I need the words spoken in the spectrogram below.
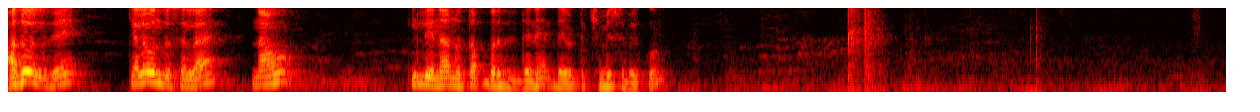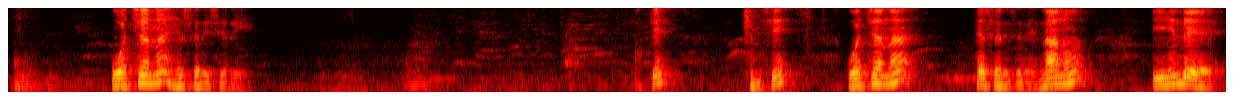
ಅದು ಅಲ್ಲದೆ ಕೆಲವೊಂದು ಸಲ ನಾವು ಇಲ್ಲಿ ನಾನು ತಪ್ಪು ಬರೆದಿದ್ದೇನೆ, ದಯವಿಟ್ಟು ಕ್ಷಮಿಸಬೇಕು. ವಚನ ಹೆಸರಿಸಿರಿ. ಓಕೆ, ಕ್ಷಮಿಸಿ. ವಚನ ಹೆಸರಿಸಿರಿ ನಾನು ಈ ಹಿಂದೆ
